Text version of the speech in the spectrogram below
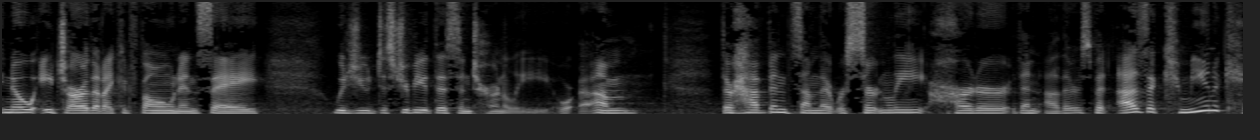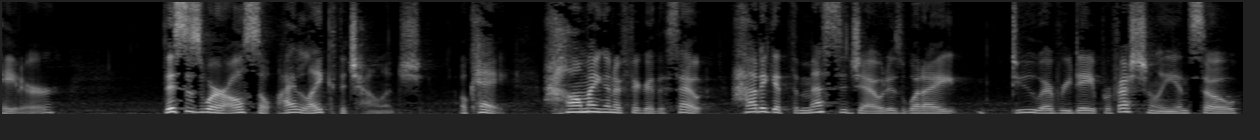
no HR that I could phone and say, "Would you distribute this internally?" Or um, there have been some that were certainly harder than others. But as a communicator, this is where also I like the challenge. Okay, how am I going to figure this out? How to get the message out is what I do every day professionally. And so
